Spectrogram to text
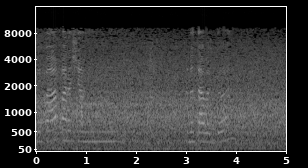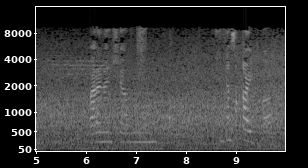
Diba? Para siyang ano tawag doon? Para nang siyang card ba?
